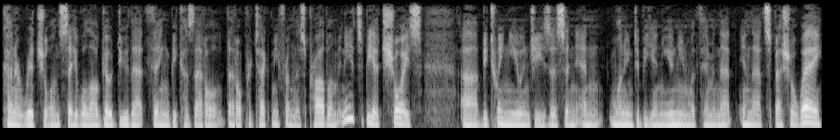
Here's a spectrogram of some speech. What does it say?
kind of ritual and say, well, I'll go do that thing because that'll that'll protect me from this problem. It needs to be a choice uh, between you and Jesus and, and wanting to be in union with Him in that in that special way.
